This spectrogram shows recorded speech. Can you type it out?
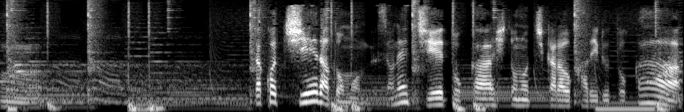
あ。うん。だこれ知恵だと思うんですよね。知恵とか人の力を借りるとか、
